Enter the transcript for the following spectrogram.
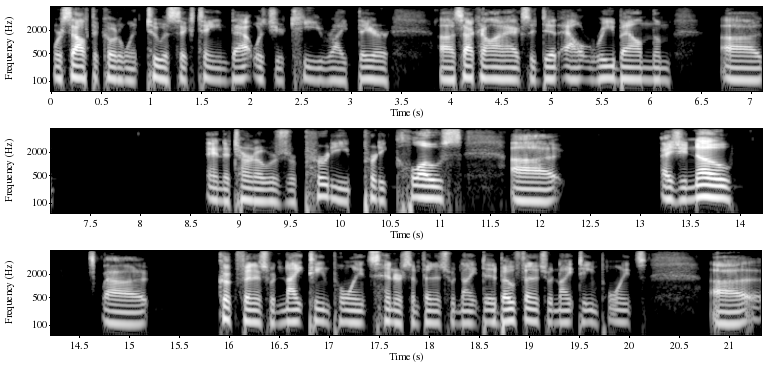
Where South Dakota went two of 16. That was your key right there. Uh, South Carolina actually did out rebound them uh, and the turnovers were pretty pretty close. Uh, as you know, Uh, Cooke finished with 19 points. Henderson finished with 19. They both finished with 19 points. Uh,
